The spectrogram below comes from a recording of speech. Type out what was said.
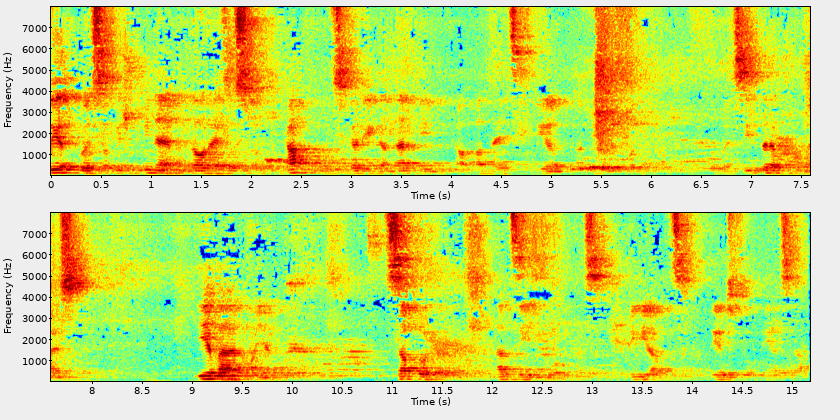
lieta, ko es jau pišu minēju, un vēlreiz uzsveru, ka katra mūsu garīgā darbība, kā pateica Dievu, tad Dievu mēs izdarām, ko mēs ievērojam, saprotam, atzīstam, kas ir brīvāk, saka, Dievs to tiesā.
